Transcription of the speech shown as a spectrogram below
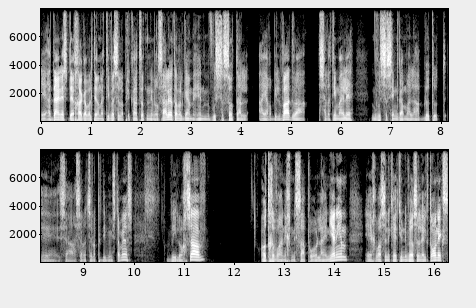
אה, עדיין יש דרך אגב אלטרנטיבה של אפליקציות אוניברסליות, אבל גם הן מבוססות על IR בלבד, והשלטים האלה מבוססים גם על הבלוטות אה, שהשלט של אפל משתמש. ואילו עכשיו, עוד חברה נכנסה פה לעניינים, אה, חברה שנקראת Universal Electronics,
